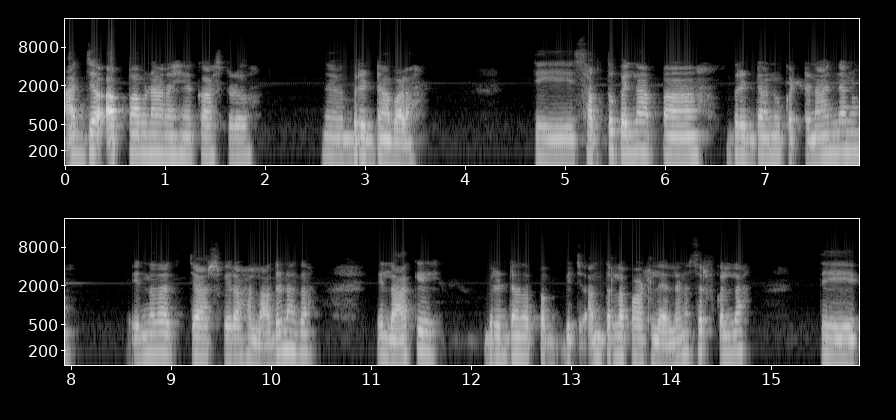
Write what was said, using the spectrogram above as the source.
ਅੱਜ ਆਪਾਂ ਬਣਾ ਰਹੇ ਹਾਂ ਕਾਸਟਰਡ ਬ੍ਰੈਡਾਂ ਵਾਲਾ। ਤੇ ਸਭ ਤੋਂ ਪਹਿਲਾਂ ਆਪਾਂ ਬ੍ਰੈਡਾਂ ਨੂੰ ਕੱਟਣਾ ਇਹਨਾਂ ਨੂੰ। ਇਹਨਾਂ ਦਾ ਚਾਰ ਸਫੇਰਾ ਹਿਲਾ ਦੇਣਾ ਗਾ ਇਹ ਲਾ ਕੇ ਬ੍ਰੈਡਾਂ ਦਾ ਆਪਾਂ ਵਿੱਚ ਅੰਦਰਲਾ ਪਾਰਟ ਲੈ ਲੈਣਾ ਸਿਰਫ ਕੱਲਾ ਤੇ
